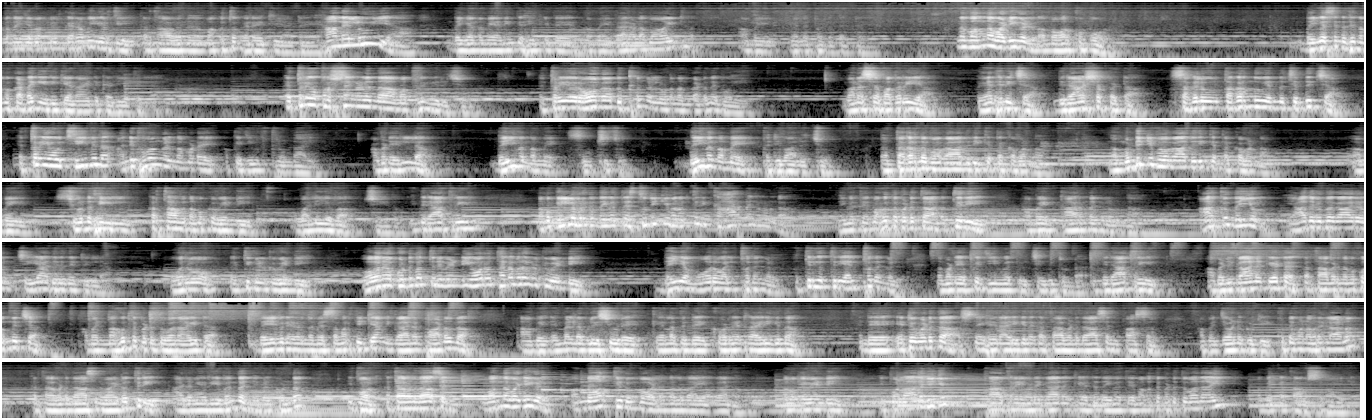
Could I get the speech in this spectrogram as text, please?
ദൈവമക്കൾ കരമുയർത്തി കർത്താവിന് മഹത്വം കരയറ്റിയാട്ടെ ഹാലൂയ്യ ദൈവം നമ്മെ അനുഗ്രഹിക്കട്ടെ. നമ്മെ ധാരാളമായിട്ട് അമ്മയെ ബലപ്പെടുത്തട്ടെ. നാം വന്ന വഴികൾ അന്ന് ഓർക്കുമ്പോൾ ദൈവസന്നിധി നമുക്ക് അടങ്ങിയിരിക്കാനായിട്ട് കഴിയത്തില്ല. എത്രയോ പ്രശ്നങ്ങൾ നാം അഭിമുഖീകരിച്ചു. എത്രയോ രോഗ ദുഃഖങ്ങളിലൂടെ നാം കടന്നുപോയി. മനസ്സ് പതറിയ വേദനിച്ച നിരാശപ്പെട്ട സകലവും തകർന്നു എന്ന് ചിന്തിച്ച എത്രയോ ജീവിത അനുഭവങ്ങൾ നമ്മുടെ ഒക്കെ ജീവിതത്തിലുണ്ടായി. അവിടെ എല്ലാം ദൈവം നമ്മെ സൂക്ഷിച്ചു. ദൈവം നമ്മെ പരിപാലിച്ചു. നാം തകർന്നു പോകാതിരിക്കത്തക്കവണ്ണം നാം മുടിഞ്ഞു പോകാതിരിക്കത്തക്കവണ്ണം അമ്മേ ശൂന്യതയിൽ കർത്താവ് നമുക്ക് വേണ്ടി വലിയവ ചെയ്തു. ഇന്ന് രാത്രിയിൽ നമുക്ക് എല്ലാവർക്കും ദൈവത്തെ സ്തുതിക്കുവാൻ ഒത്തിരി കാരണങ്ങളുണ്ടാവും ദൈവത്തെ മഹത്വപ്പെടുത്താൻ ഒത്തിരി അമ്മേ കാരണങ്ങളുണ്ടാവും ആർക്കും ദൈവം യാതൊരു ഉപകാരം ചെയ്യാതിരുന്നിട്ടില്ല. ഓരോ വ്യക്തികൾക്ക് വേണ്ടി ഓരോ കുടുംബത്തിന് വേണ്ടി ഓരോ തലമുറകൾക്ക് വേണ്ടി ദൈവം ഓരോ അത്ഭുതങ്ങൾ ഒത്തിരി ഒത്തിരി അത്ഭുതങ്ങൾ നമ്മുടെയൊക്കെ ജീവിതത്തിൽ ചെയ്തിട്ടുണ്ട്. ഇന്ന് രാത്രിയിൽ അവൻ ഗാനം കേട്ട് കർത്താവിനെ നമുക്ക് ഒന്നിച്ച് അവൻ മഹത്വപ്പെടുത്തുവാനായിട്ട് ദൈവകരങ്ങൾ നമ്മെ സമർപ്പിക്കാം. ഈ ഗാനം പാടുക. ആമേൻ. എം എൽ ഡബ്ല്യു സിയുടെ കേരളത്തിന്റെ കോർഡിനേറ്റർ ആയിരിക്കുന്ന എന്റെ ഏറ്റവും അടുത്ത സ്നേഹിതനായിരിക്കുന്ന കർത്താവിന്റെ ദാസൻ പാസൻ അവൻ ജോണിക്കുട്ടി കുട്ടുമൺ അവരിലാണ് കർത്താവിന്റെ ദാസനുമായിട്ട് ഒത്തിരി അഴമേറിയ ബന്ധം ഞങ്ങൾക്കുണ്ട്. ഇപ്പോൾ കർത്താവിന്റെ വന്ന വഴികൾ ഒന്നോർത്തിടുമ്പോൾ എന്നുള്ളതായി ഗാനം നമുക്ക് വേണ്ടി ഇപ്പോൾ ആലപിക്കും. പ്രാർത്ഥനയോടെ ഗാനം കേട്ട ദൈവത്തെ മഹത്വപ്പെടുത്തുവാനായി നമുക്ക് ആവശ്യമായിരിക്കും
